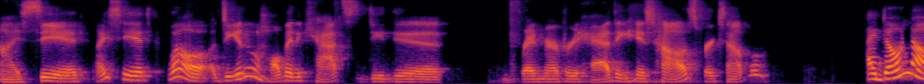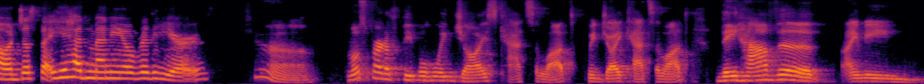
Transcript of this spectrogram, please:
I see it. I see it. Well, do you know how many cats did uh, Fred Mercury had in his house, for example? I don't know, just that he had many over the years. Yeah. Most part of people who enjoys cats a lot, who enjoy cats a lot, they have uh, I mean,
